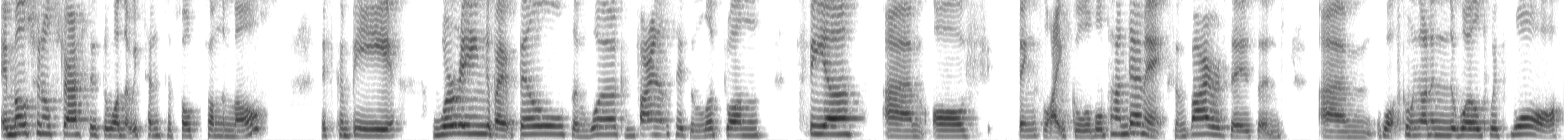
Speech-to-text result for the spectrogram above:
Emotional stress is the one that we tend to focus on the most. This can be worrying about bills and work and finances and loved ones, fear um, of things like global pandemics and viruses and um, what's going on in the world with war.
